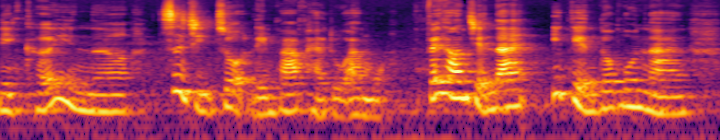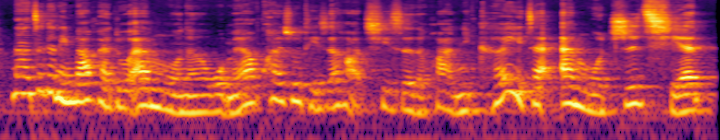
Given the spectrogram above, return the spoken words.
你可以呢自己做淋巴排毒按摩，非常简单，一点都不难。那这个淋巴排毒按摩呢，我们要快速提升好气色的话，你可以在按摩之前。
